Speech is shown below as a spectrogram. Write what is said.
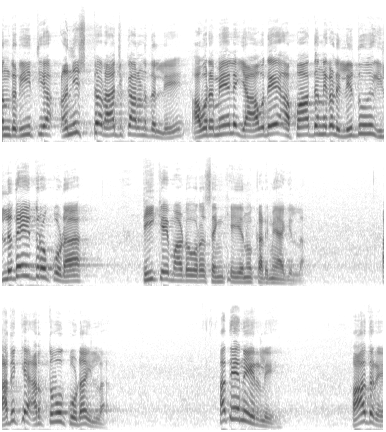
ಒಂದು ರೀತಿಯ ಅನಿಷ್ಟ ರಾಜಕಾರಣದಲ್ಲಿ ಅವರ ಮೇಲೆ ಯಾವುದೇ ಅಪಾದನೆಗಳು ಇಲ್ಲಿದು, ಇಲ್ಲದೇ ಇದ್ರೂ ಕೂಡ ಟೀಕೆ ಮಾಡುವವರ ಸಂಖ್ಯೆ ಏನೂ ಕಡಿಮೆ ಆಗಿಲ್ಲ. ಅದಕ್ಕೆ ಅರ್ಥವೂ ಕೂಡ ಇಲ್ಲ. ಅದೇನೇ ಇರಲಿ. ಆದರೆ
